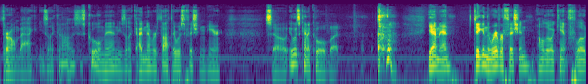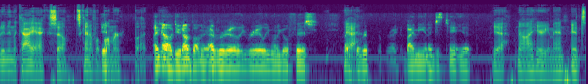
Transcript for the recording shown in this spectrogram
throw him back, and he's like, "Oh, this is cool, man." He's like, "I never thought there was fish in here," so it was kind of cool. But yeah, man, digging the river fishing. Although I can't float it in the kayak, so it's kind of a Yeah. bummer. But I know, dude. I'm bumming. I really, really want to go fish. Like Yeah. the river right by me, and I just can't yet. yeah, no, I hear you, man. It's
